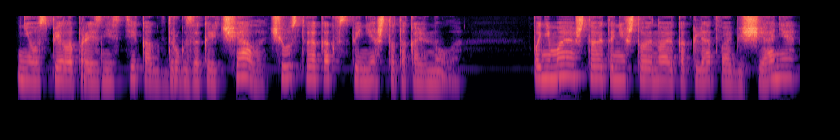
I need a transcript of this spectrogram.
Не успела произнести, как вдруг закричала, чувствуя, как в спине что-то кольнуло. Понимая, что это не что иное, как клятва обещания,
